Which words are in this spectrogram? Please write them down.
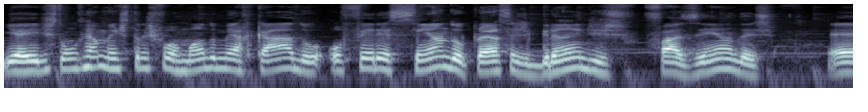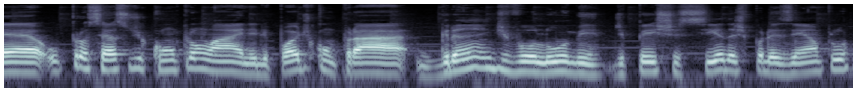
E aí eles estão realmente transformando o mercado, oferecendo para essas grandes fazendas é, o processo de compra online. Ele pode comprar grande volume de pesticidas, por exemplo,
